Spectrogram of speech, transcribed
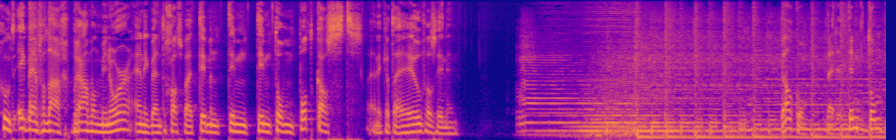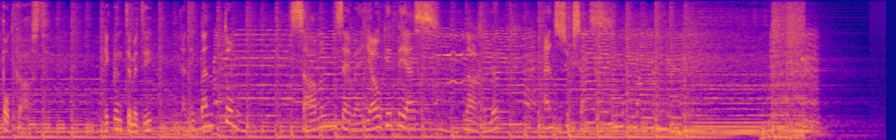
Goed, ik ben vandaag Brahman Minor en ik ben te gast bij Tim en Tim, Tim Tom podcast. En ik heb er heel veel zin in. Welkom bij de Tim Tom podcast. Ik ben Timothy En ik ben Tom. Samen zijn wij jouw GPS naar geluk en succes.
